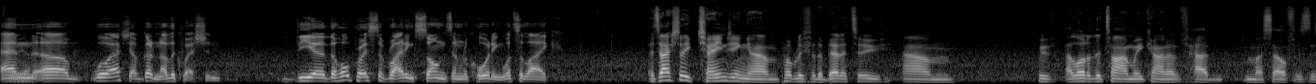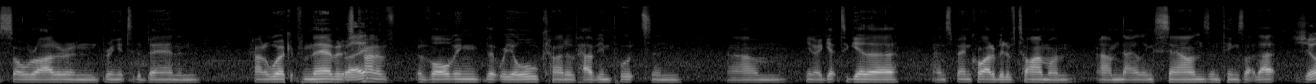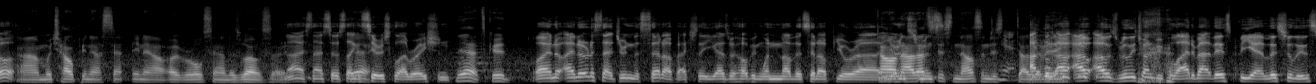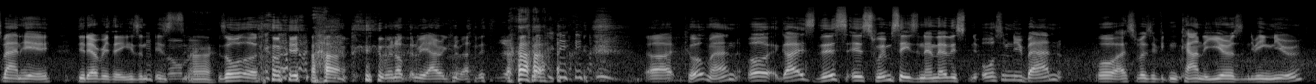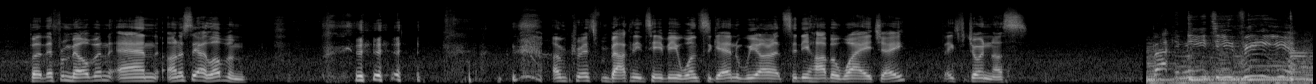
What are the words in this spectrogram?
And um, well, actually, I've got another question. The uh, the whole process of writing songs and recording, what's it like? It's actually changing, um, probably for the better too. Um, we've a lot of the time we kind of had myself as the sole writer and bring it to the band and kind of work it from there. But Right. it's kind of evolving that we all kind of have inputs and um, you know get together and spend quite a bit of time on um, nailing sounds and things like that, Sure. um, which help in our in our overall sound as well. So Nice, nice. So it's like a serious collaboration. yeah, it's good. Well, I, no- I noticed that during the setup, actually, you guys were helping one another set up your, uh, oh your no, that's instruments. just Nelson just Yeah. does I, everything. I, I, I was really trying to be polite about this, but yeah, literally, this man here did everything. He's, an, he's, Uh. he's all. we're not going to be arrogant about this. uh, cool, man. Well, guys, this is swim season, and they're this awesome new band. Well, I suppose if you can count a year as being new, but they're from Melbourne, and honestly, I love them. I'm Chris from Balcony TV. Once again, we are at Sydney Harbour YHA. Thanks for joining us. Back in ETV,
